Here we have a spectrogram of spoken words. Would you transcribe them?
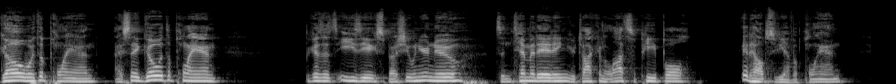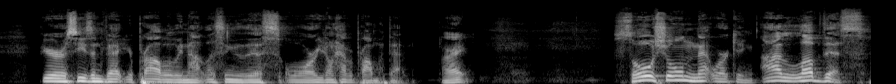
go with a plan. I say go with a plan. because it's easy, especially when you're new. It's intimidating. You're talking to lots of people. It helps if you have a plan. You're a seasoned vet, you're probably not listening to this or you don't have a problem with that. All right. Social networking. I love this.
